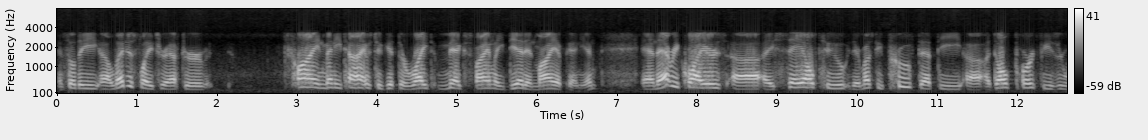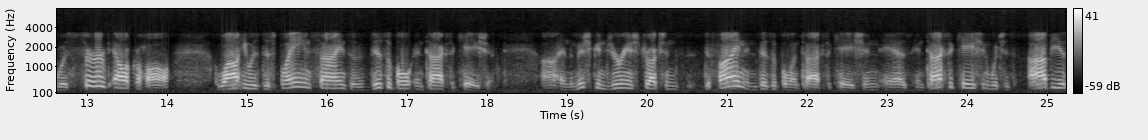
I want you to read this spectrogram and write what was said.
and so the uh, legislature, after trying many times to get the right mix, finally did, in my opinion and that requires uh, a sale to. There must be proof that the uh, adult tortfeasor was served alcohol while he was displaying signs of visible intoxication. Uh, and the Michigan jury instructions define invisible intoxication as intoxication which is obvious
